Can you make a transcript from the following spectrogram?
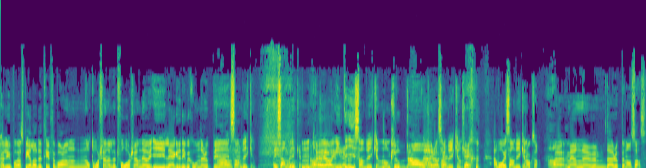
höll ju på, jag spelade till för bara något år sedan, eller två år sedan, i lägre divisioner uppe i Ah, okej. Sandviken. I Sandviken? Mm. Ja, tillbaka till inte i Sandviken, någon klubb Ah, okej, nära. Sandviken. Han var i Sandviken också, Eh, men eh, där uppe någonstans.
